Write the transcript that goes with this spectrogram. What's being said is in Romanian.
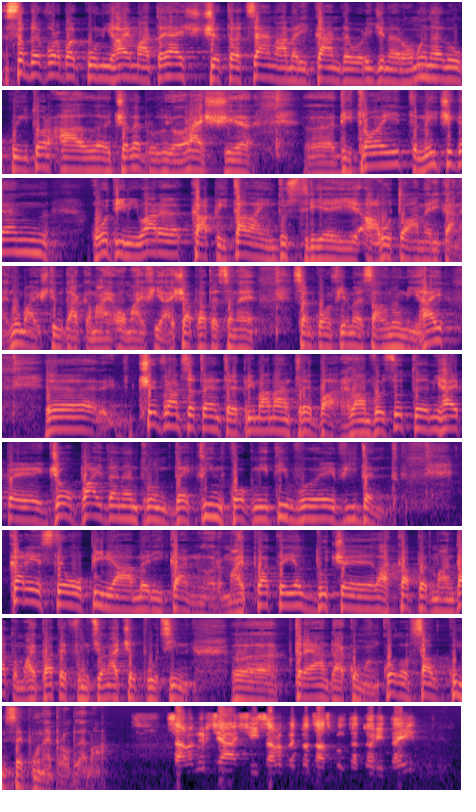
Stăm de vorbă cu Mihai Matăiaș, cetățean american de origine română, locuitor al celebrului oraș Detroit, Michigan, odinioară capitala industriei auto-americane. Nu mai știu dacă mai o mai fi așa, poate să ne, să-mi confirme sau nu Mihai. Ce vreau să te întreb, prima mea întrebare. L-am văzut, Mihai, pe Joe Biden într-un declin cognitiv evident. Care este opinia americanilor? Mai poate el duce la capăt mandatul? Mai poate funcționa cel puțin uh, trei ani de acum încolo? Sau cum se pune problema? Salut Mircea și salut pe toți ascultătorii tăi.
